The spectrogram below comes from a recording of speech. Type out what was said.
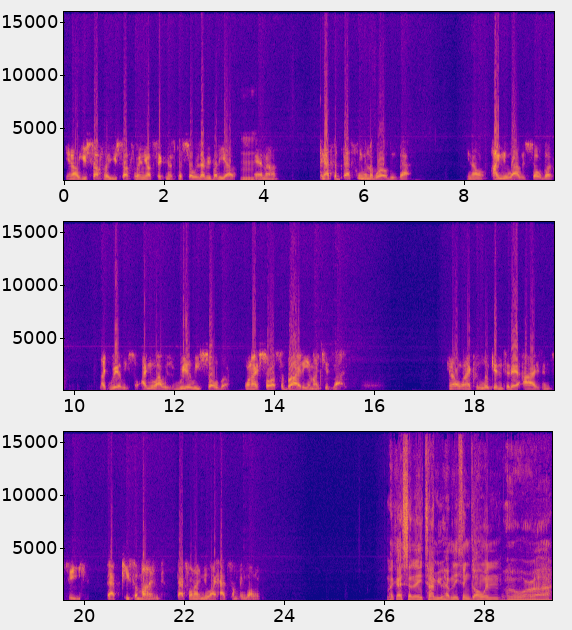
You know, you suffer, you suffer in your sickness, but so is everybody else. And uh, and that's the best thing in the world is that, you know, I knew I was sober, like really. So I knew I was really sober when I saw sobriety in my kids' eyes. You know, when I could look into their eyes and see that peace of mind. That's when I knew I had something going. Like I said, anytime you have anything going or uh,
